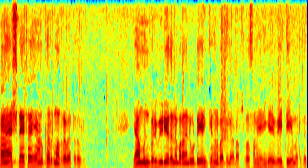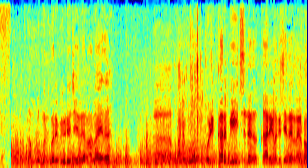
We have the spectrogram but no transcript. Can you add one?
പാഷനേറ്റായ ആൾക്കാർക്ക് മാത്രമേ പറ്റത്തുള്ളൂ. ഞാൻ മുൻപൊരു വീഡിയോ തന്നെ പറഞ്ഞതിന്റെ കൂട്ടി എനിക്കങ്ങനെ പറ്റില്ല കേട്ടോ. അത്ര സമയം എനിക്ക് വെയിറ്റ് ചെയ്യാൻ പറ്റത്തില്ല. നമ്മൾ മുൻപൊരു വീഡിയോ ചെയ്തായിരുന്നു അതായത് ആ, പലപ്പോഴും കൊഴിക്കാർ ബീച്ചിന്റെ കാര്യങ്ങളൊക്കെ ചെയ്തായിരുന്നു കേട്ടോ.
